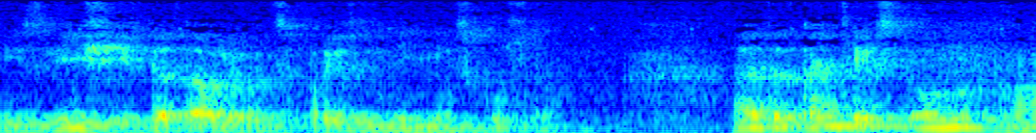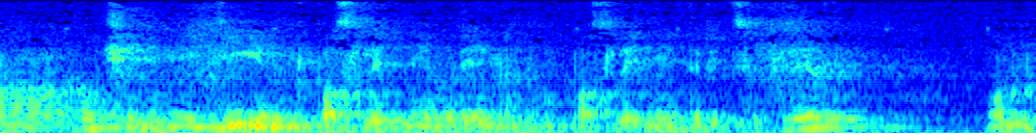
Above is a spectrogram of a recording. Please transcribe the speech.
из вещи изготавливается произведение искусства. А этот контекст, он э, очень медиен в последнее время, там, последние 30 лет, он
